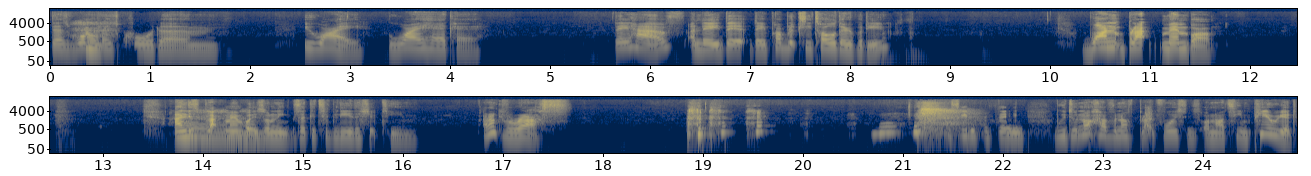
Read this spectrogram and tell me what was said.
There's one hmm. place called um Ouai, Ouai Hair Care. They have, and they, they they publicly told everybody one black member, and this black member is hmm. on the executive leadership team. I don't give a ras. say, we do not have enough black voices on our team. Period.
